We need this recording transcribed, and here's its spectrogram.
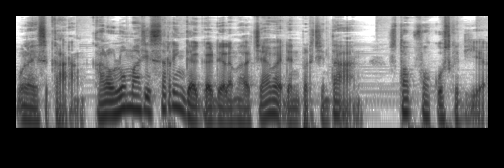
Mulai sekarang, kalau lo masih sering gagal dalam hal cewek dan percintaan, stop fokus ke dia,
